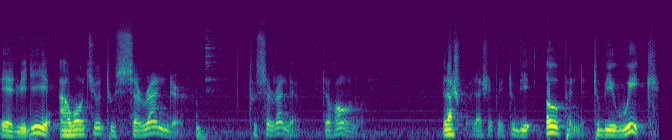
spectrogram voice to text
Et elle lui dit, I want you to surrender, to surrender, te rendre lâcher prise, to be opened, to be weak,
